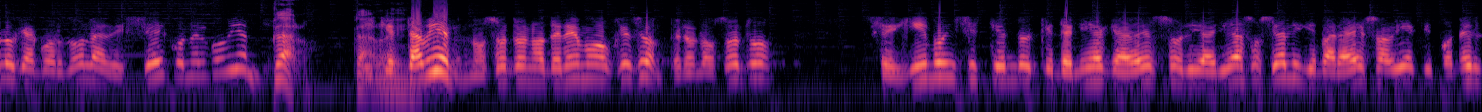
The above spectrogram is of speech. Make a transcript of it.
lo que acordó la DC con el gobierno. Claro, claro. Y que está bien, nosotros no tenemos objeción, pero nosotros seguimos insistiendo en que tenía que haber solidaridad social y que para eso había que poner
